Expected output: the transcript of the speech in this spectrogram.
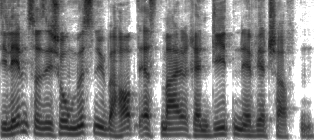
die Lebensversicherungen müssen überhaupt erstmal Renditen erwirtschaften,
